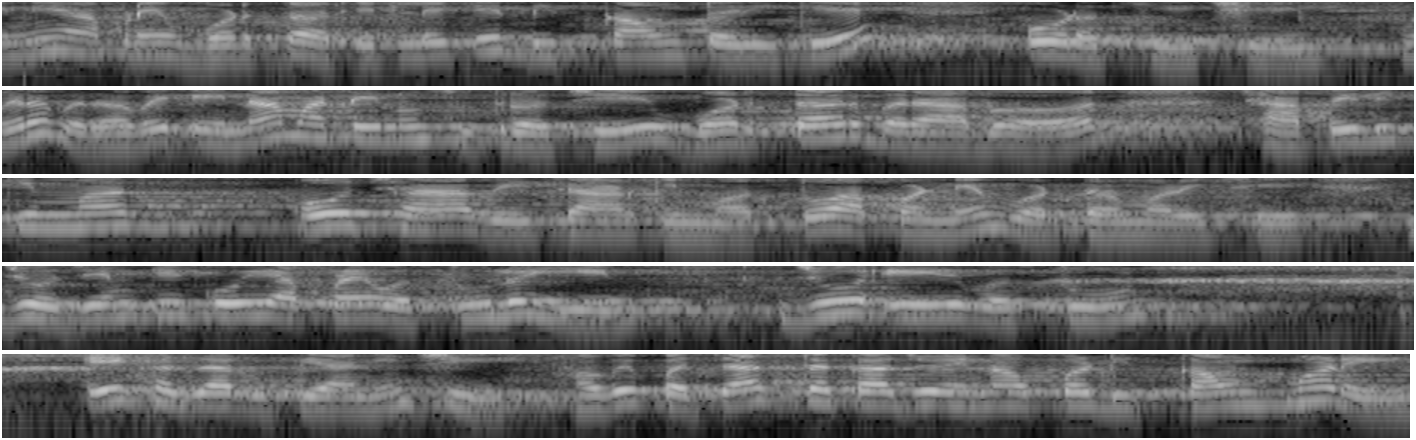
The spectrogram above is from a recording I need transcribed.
એને આપણે વળતર એટલે કે ડિસ્કાઉન્ટ તરીકે ઓળખીએ છીએ, બરાબર? હવે એના માટેનું સૂત્ર છે, વળતર બરાબર છાપેલી કિંમત ઓછા વેચાણ કિંમત તો આપણને વળતર મળે છે. જો જેમ કે કોઈ આપણે વસ્તુ લઈએ, જો એ વસ્તુ એક હજાર રૂપિયાની છે, હવે પચાસ ટકા જો એના ઉપર ડિસ્કાઉન્ટ મળે,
